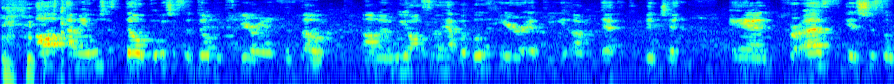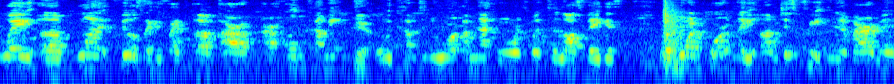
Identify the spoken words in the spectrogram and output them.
All I mean, it was just dope. It was just a dope experience. And so, um, and we also have a booth here at the um, at the convention. And for us, it's just a way of one. It feels like it's like um, our our homecoming Yeah. when we come to New Orleans. I'm not New Orleans, but to Las Vegas. But more importantly, um, just creating an environment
